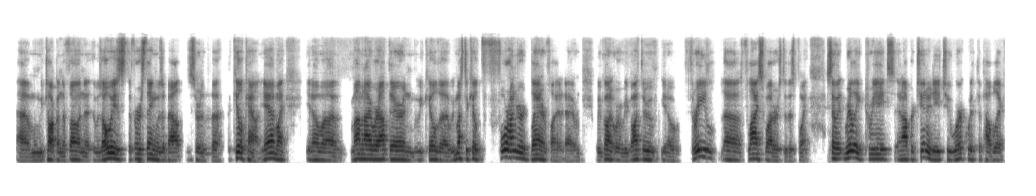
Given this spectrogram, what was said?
uh, when we talk on the phone, it was always the first thing was about sort of the, the kill count. Yeah, my you know, uh, mom and I were out there and we killed, uh, we must have killed 400 lanternfly today. We've gone, or we've gone through, you know, three uh, fly swatters to this point. So it really creates an opportunity to work with the public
